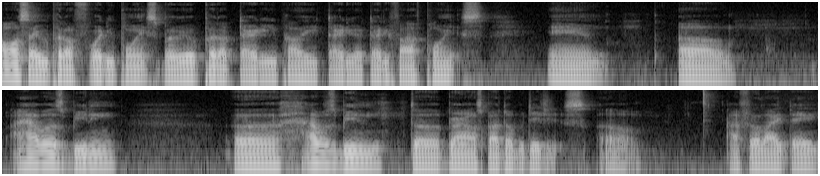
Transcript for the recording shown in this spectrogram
I won't say we put up forty points, but we'll put up thirty, probably thirty or thirty-five points, and um, I have us beating. Uh, I was beating the Browns by double digits. Um, I feel like they,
